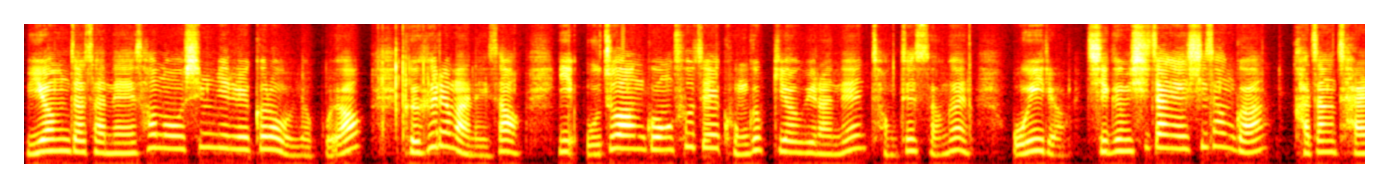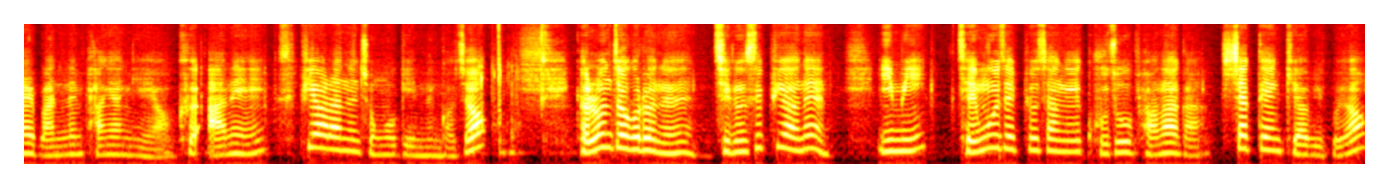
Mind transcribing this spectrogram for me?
위험 자산의 선호 심리를 끌어올렸고요. 그 흐름 안에서 이 우주항공 소재 공급 기업이라는 정체성은 오히려 지금 시장의 시선과 가장 잘 맞는 방향이에요. 그 안에 스피어라는 종목이 있는 거죠. 결론적으로는 지금 스피어는 이미 재무제표상의 구조 변화가 시작된 기업이고요.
